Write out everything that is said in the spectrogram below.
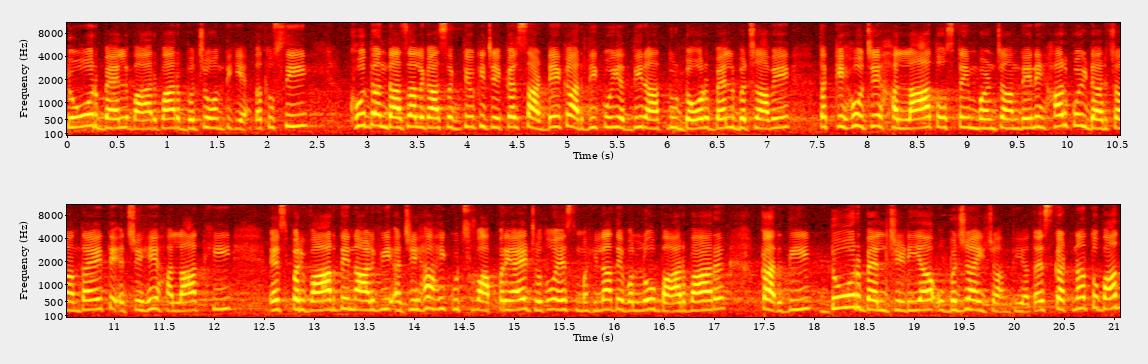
ਡੋਰ ਬੈਲ ਬਾਰ-ਬਾਰ ਵਜਾਉਂਦੀ ਹੈ। ਤਾਂ ਤੁਸੀਂ ਖੁਦ ਅੰਦਾਜ਼ਾ ਲਗਾ ਸਕਦੇ ਹੋ ਕਿ ਜੇਕਰ ਸਾਡੇ ਘਰ ਦੀ ਕੋਈ ਅੱਧੀ ਰਾਤ ਨੂੰ ਡੋਰ ਬੈਲ ਬਚਾਵੇ ਤਾਂ ਕਿਹੋ ਜਿਹੇ ਹਾਲਾਤ ਉਸ ਟਾਈਮ ਬਣ ਜਾਂਦੇ ਨੇ? ਹਰ ਕੋਈ ਡਰ ਜਾਂਦਾ ਹੈ ਤੇ ਅਜਿਹੇ ਹਾਲਾਤ ਹੀ ਇਸ ਪਰਿਵਾਰ ਦੇ ਨਾਲ ਵੀ ਅਜਿਹਾ ਹੀ ਕੁਝ ਵਾਪਰਿਆ ਹੈ, ਜਦੋਂ ਇਸ ਮਹਿਲਾ ਦੇ ਵੱਲੋਂ ਬਾਰ-ਬਾਰ ਘਰ ਦੀ ਡੋਰ ਬੈਲ ਜਿਹੜੀ ਆ, ਉਹ ਬਜਾਈ ਜਾਂਦੀ ਆ। ਤਾਂ ਇਸ ਘਟਨਾ ਤੋਂ ਬਾਅਦ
